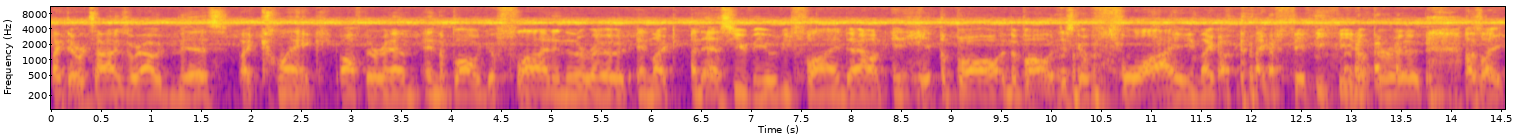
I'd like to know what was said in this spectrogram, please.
like there were times where I would miss, like clank off the rim, and the ball would go flying into the road, and like an SUV would be flying down and hit the ball, and the ball would just go flying like uh, like 50 feet up the road. I was like,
